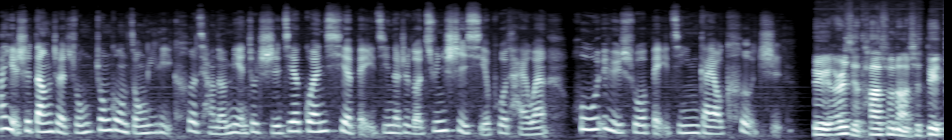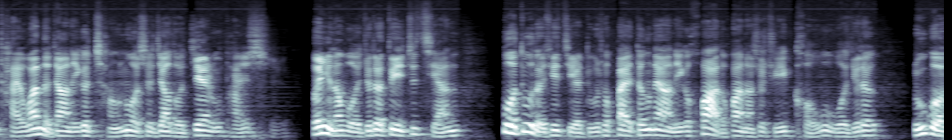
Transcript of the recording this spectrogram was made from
他也是当着中中共总理李克强的面，就直接关切北京的这个军事胁迫台湾，呼吁说北京应该要克制。对，而且他说呢，是对台湾的这样的一个承诺是叫做坚如磐石。所以呢，我觉得对之前过度的去解读说拜登那样的一个话的话呢，是属于口误。我觉得如果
